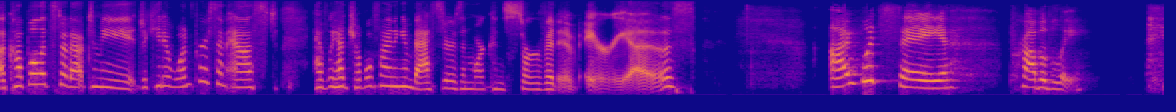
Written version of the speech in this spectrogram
A couple that stood out to me, Jaquita. One person asked, "Have we had trouble finding ambassadors in more conservative areas?" I would say probably.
